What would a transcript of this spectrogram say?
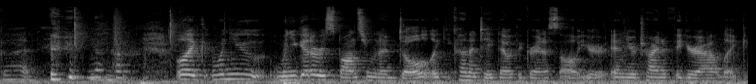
go ahead. like when you when you get a response from an adult, like you kind of take that with a grain of salt. You're and you're trying to figure out like,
